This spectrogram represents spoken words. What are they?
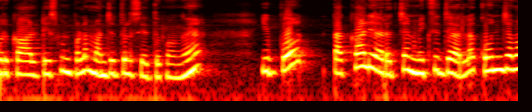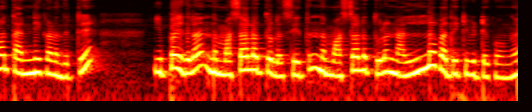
ஒரு கால் டீஸ்பூன் போல் மஞ்சத்தூள் சேர்த்துக்கோங்க. இப்போது தக்காளி அரைச்ச மிக்சி ஜாரில் கொஞ்சமாக தண்ணி கலந்துட்டு இப்போ இதில் இந்த மசாலாத்தூளை சேர்த்து இந்த மசாலாத்தூளை நல்லா வதக்கி விட்டுக்கோங்க.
